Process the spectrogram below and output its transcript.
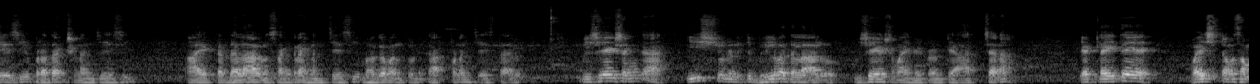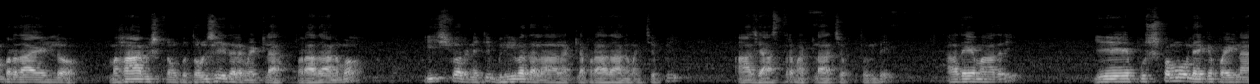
చేసి ప్రదక్షిణం చేసి ఆ యొక్క దళాలను సంగ్రహణం చేసి భగవంతునికి అర్పణం చేస్తారు. విశేషంగా ఈశ్వరునికి బిల్వ దళాలు విశేషమైనటువంటి అర్చన. ఎట్లయితే వైష్ణవ సంప్రదాయంలో మహావిష్ణువుకు తులసీ దళం ఎట్లా ప్రధానమో ఈశ్వరునికి బిల్వదళాలు అట్లా ప్రాధానం అని చెప్పి ఆ శాస్త్రం అట్లా చెప్తుంది. అదే మాదిరి ఏ పుష్పము లేకపోయినా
